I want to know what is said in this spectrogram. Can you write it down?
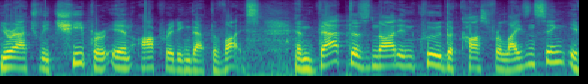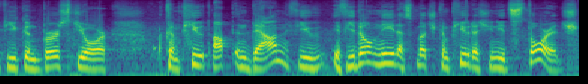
you're actually cheaper in operating that device. And that does not include the cost for licensing. If you can burst your compute up and down, if you, if you don't need as much compute as you need storage,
